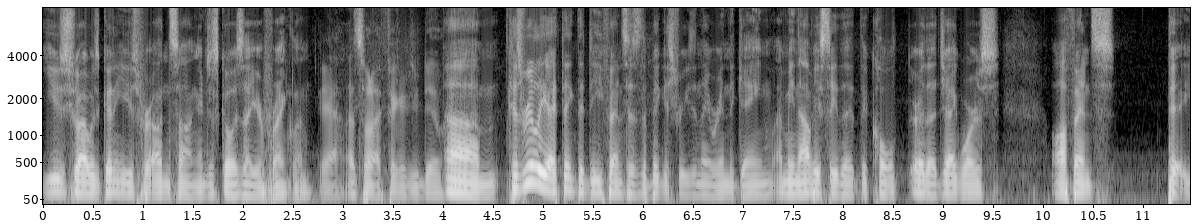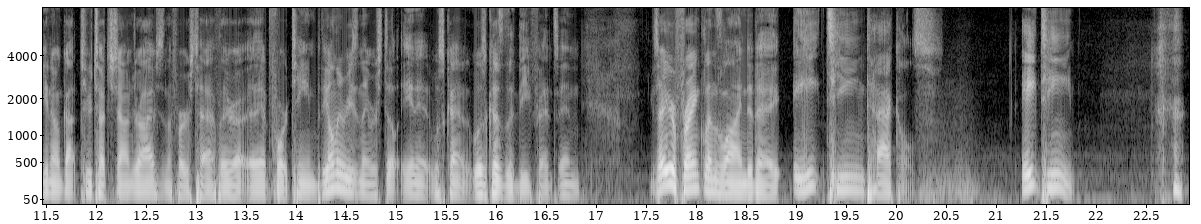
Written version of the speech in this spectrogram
use who I was gonna use for unsung and just go Zaire Franklin. Yeah, that's what I figured you'd do. Um, because really, I think the defense is the biggest reason they were in the game. I mean, obviously the the Colt or the Jaguars offense, you know, got two touchdown drives in the first half. They were they had 14, but the only reason they were still in it was kind of was because of the defense. And Zaire Franklin's line today, 18 tackles, 18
